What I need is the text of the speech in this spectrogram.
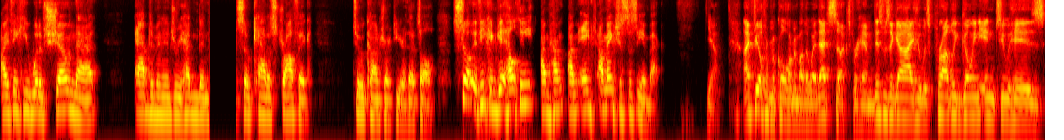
I think he would have shown that abdomen injury hadn't been so catastrophic to a contract year. That's all. So if he can get healthy, I'm I'm I'm anxious to see him back. Yeah, I feel for Mecole Hardman. By the way, that sucked for him. This was a guy who was probably going into his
